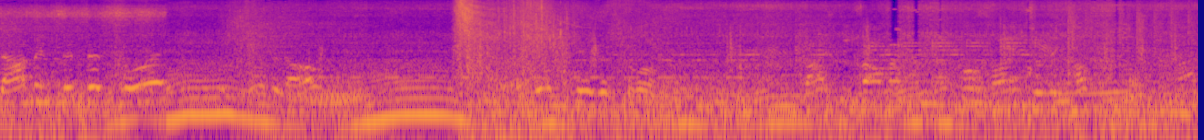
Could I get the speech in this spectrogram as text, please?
Damit sind wir durch. Genau. Und jetzt geht es drum. Ich weiß nicht, warum man das Mikro vorhin so gekommen hat.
